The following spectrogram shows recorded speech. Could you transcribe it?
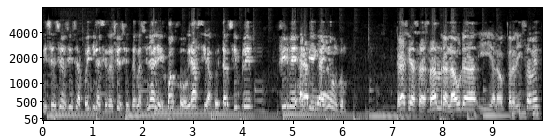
licenciado en Ciencias Políticas y Relaciones Internacionales. Juanjo, gracias por estar siempre firme al pie del cañón. Gracias a Sandra, Laura y a la doctora Elizabeth.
